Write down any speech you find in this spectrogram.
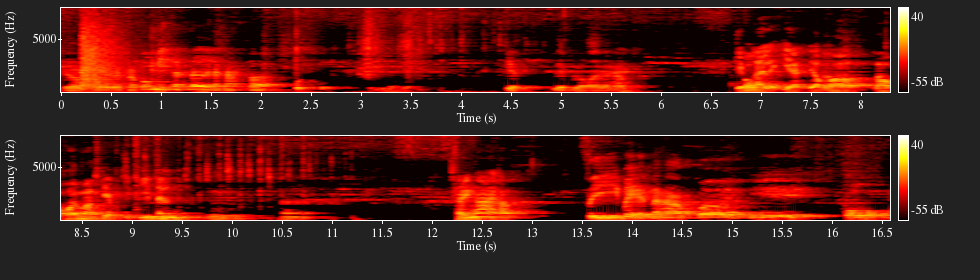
เดี๋ยวให้นะครับก็มีคัตเตอร์นะฮะก็ขุดเก็บเรียบร้อยนะครับเก็บตกรายละเอียด เดี๋ยวพอเราค่อยมาเก็บอีกนิดนึงอืมอ่าใช้ง่ายครับ สีเบสนะครับ ก็อย่างที่พวกผม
